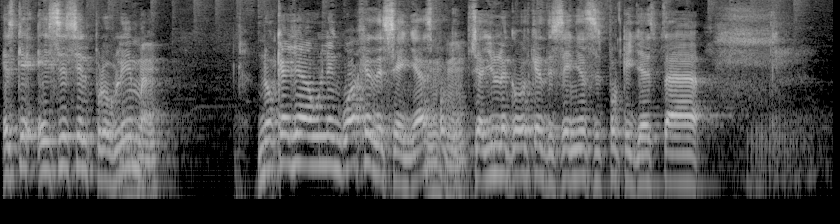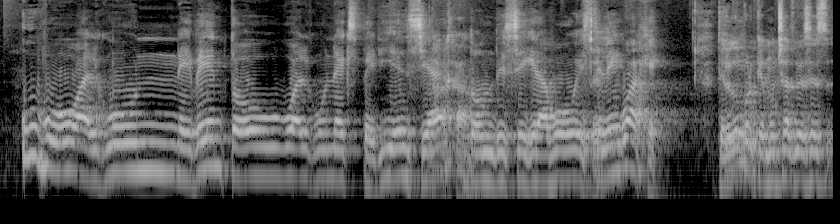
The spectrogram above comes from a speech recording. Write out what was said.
Es que ese es el problema. No que haya un lenguaje de señas, porque si hay un lenguaje de señas es porque ya está. Hubo algún evento, hubo alguna experiencia Ajá. donde se grabó este Sí. lenguaje. Te lo digo porque muchas veces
